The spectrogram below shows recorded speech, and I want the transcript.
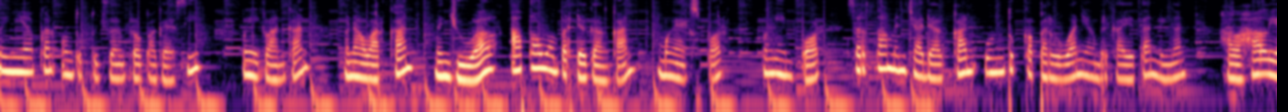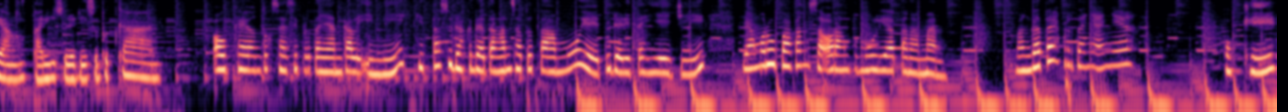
menyiapkan untuk tujuan propagasi, mengiklankan, menawarkan, menjual, atau memperdagangkan, mengekspor, mengimpor, serta mencadangkan untuk keperluan yang berkaitan dengan hal-hal yang tadi sudah disebutkan. Oke, untuk sesi pertanyaan kali ini, kita sudah kedatangan satu tamu yaitu dari Teh Yeji yang merupakan seorang pemulia tanaman. Mangga Teh pertanyaannya. Oke,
